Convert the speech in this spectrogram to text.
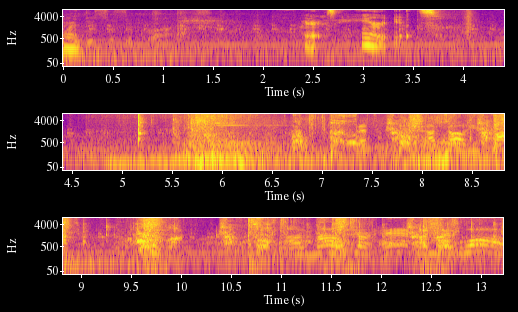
Where, where is he? Here he is. That's all you've got? I'll mount your head on my wall!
